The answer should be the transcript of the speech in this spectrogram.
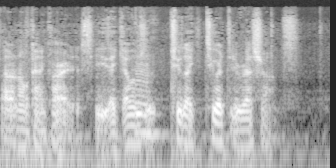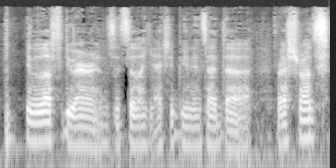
But I don't know what kind of car it is. He like owns hmm. two like two or three restaurants. He loves to do errands instead of like actually being inside the restaurants.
